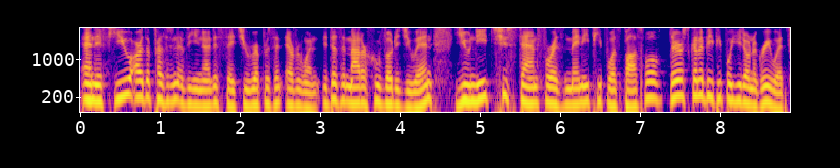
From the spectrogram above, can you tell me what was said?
And if you are the president of the United States, you represent everyone. It doesn't matter who voted you in. You need to stand for as many people as possible. There's going to be people you don't agree with,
